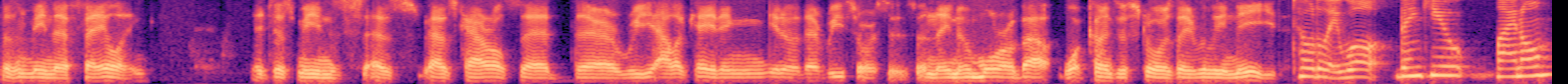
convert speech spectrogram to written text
doesn't mean they're failing. It just means, as as Carol said, they're reallocating, you know, their resources, and they know more about what kinds of stores they really need. Totally. Well, thank you, Lionel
